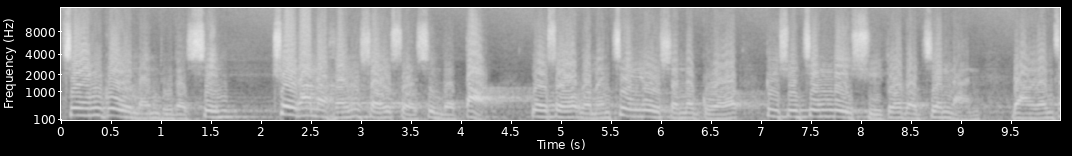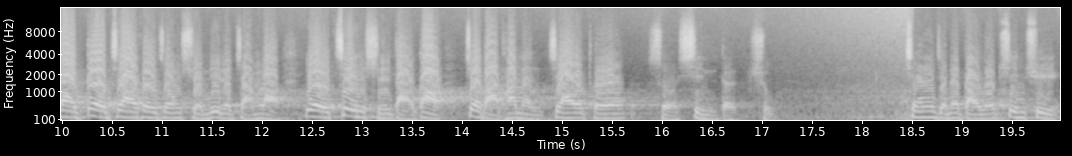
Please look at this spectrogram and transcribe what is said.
坚固门徒的心，劝他们恒守所信的道。又说，我们进入神的国，必须经历许多的艰难。两人在各教会中选立的长老，又进食祷告，就把他们交托所信的主。亲爱的姐妹，保罗进去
